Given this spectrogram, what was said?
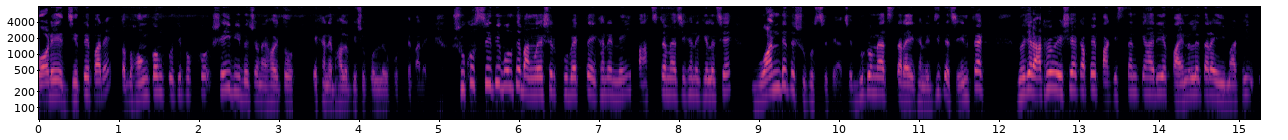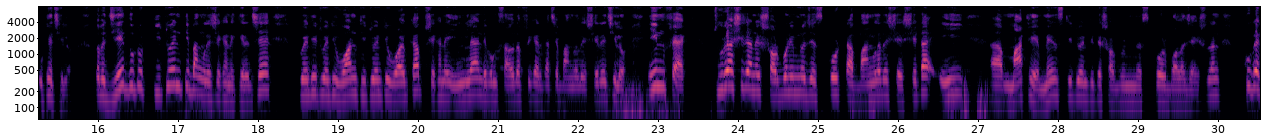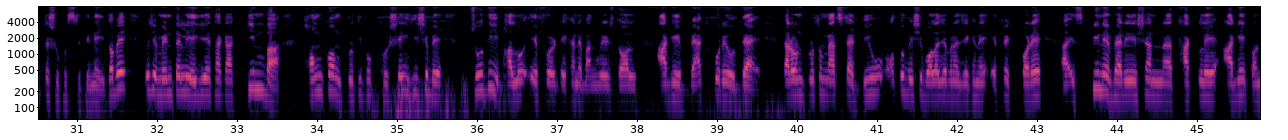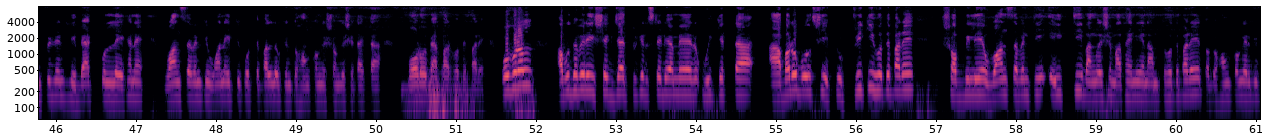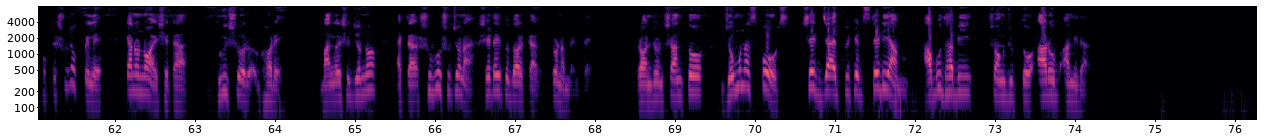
গড়ে যেতে পারে। তবে হংকং প্রতিপক্ষ সেই বিবেচনায় হয়তো এখানে ভালো কিছু করলেও করতে পারে। সুখস্মৃতি বলতে বাংলাদেশের খুব একটা এখানে নেই। পাঁচটা ম্যাচ এখানে খেলেছে। ওয়ান ডেতে সুখস্মৃতি আছে। দুটো ম্যাচ তারা এখানে জিতেছে। ইনফ্যাক্ট দু হাজার আঠারো এশিয়া কাপে পাকিস্তানকে হারিয়ে ফাইনালে তারা এই মাঠেই উঠেছিল। তবে যে দুটো টি টোয়েন্টি বাংলাদেশ এখানে খেলেছে twenty twenty one T twenty world cup সেখানে ইংল্যান্ড এবং সাউথ আফ্রিকার কাছে বাংলাদেশ হেরেছিল। ইনফ্যাক্ট চুরাশি রানের সর্বনিম্ন যে স্কোরটা বাংলাদেশে, সেটা এই মাঠে মেন্স টি টোয়েন্টিতে সর্বনিম্ন স্কোর বলা যায়। সুতরাং খুব একটা সুখস্মৃতি নেই। তবে ওই যে মেন্টালি এগিয়ে থাকা কিংবা হংকং প্রতিপক্ষ সেই হিসেবে যদি ভালো এফোর্ট এখানে বাংলাদেশ দল আগে ব্যাট করেও দেয়, কারণ প্রথম ম্যাচটা ডিউ অত বেশি বলা যাবে না যেখানে এফেক্ট করে স্পিনে ভ্যারিয়েশন থাকলে আগে কনফিডেন্টলি ব্যাট করলে এখানে ওয়ান সেভেন্টি ওয়ান এইটি করতে পারলেও কিন্তু হংকংয়ের সঙ্গে সেটা একটা বড় ব্যাপার হতে পারে। ওভারঅল আবুধাবির এই শেখ জায়েদ ক্রিকেট স্টেডিয়ামের উইকেটটা আবারও বলছি, একটু ট্রিকি হতে পারে। সব মিলিয়ে ওয়ান সেভেন্টি এইটটি বাংলাদেশের মাথায় নিয়ে নামতে হতে পারে। তবে হংকংয়ের বিপক্ষে সুযোগ পেলে কেন নয় সেটা দুইশোর ঘরে। বাংলাদেশের জন্য একটা শুভ সূচনা, সেটাই তো দরকার টুর্নামেন্টে Ranjan Shanto, Jamuna sports Sheikh Zayed cricket stadium, Abu Dhabi, সংযুক্ত আরব আমিরাত।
